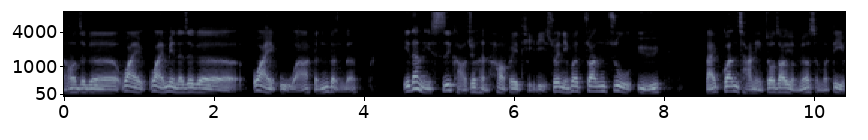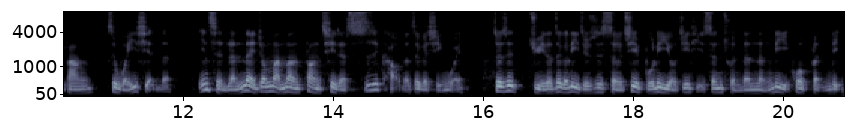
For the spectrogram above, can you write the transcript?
然后这个外外面的这个外物啊等等的。一旦你思考，就很耗费体力，所以你会专注于来观察你周遭有没有什么地方是危险的。因此，人类就慢慢放弃了思考的这个行为。就是举的这个例子，就是舍弃不利有机体生存的能力或本领。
